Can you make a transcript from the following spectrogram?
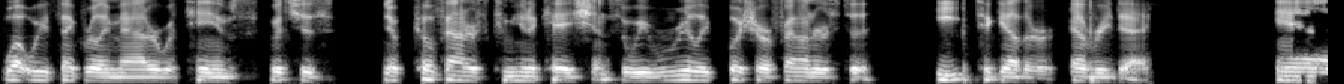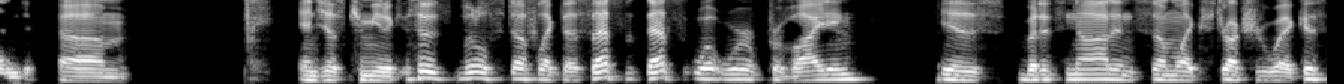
what we think really matter with teams, which is you know co-founders communication. So we really push our founders to eat together every day, and um, and just communicate. So it's little stuff like that. So that's that's what we're providing is, but it's not in some like structured way because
